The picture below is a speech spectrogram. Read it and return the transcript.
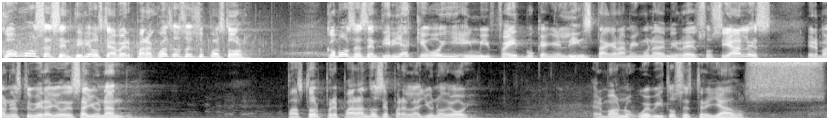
¿Cómo se sentiría usted? A ver, ¿para cuánto soy su pastor? ¿Cómo se sentiría que hoy en mi Facebook, en el Instagram, en una de mis redes sociales, hermano, estuviera yo desayunando? Pastor preparándose para el ayuno de hoy. Hermano, huevitos estrellados,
